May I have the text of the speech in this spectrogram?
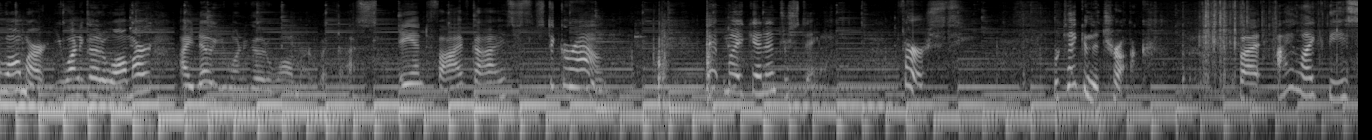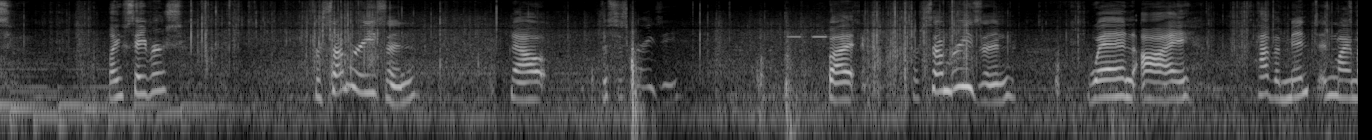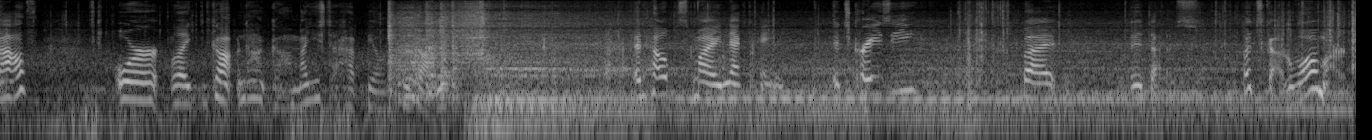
Walmart. You want to go to Walmart? I know you want to go to Walmart with us. And Five Guys. Stick around. It might get interesting. First, we're taking the truck. But I like these lifesavers. For some reason, now this is crazy, but for some reason, when I have a mint in my mouth, or like gum, not gum, I used to have be able to do gum. It helps my neck pain. It's crazy, but it does. Let's go to Walmart.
